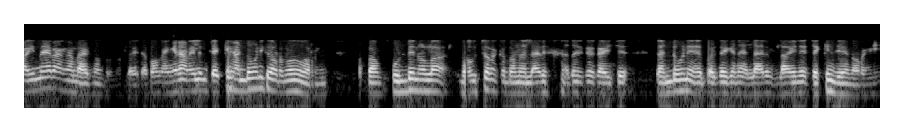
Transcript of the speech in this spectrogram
വൈകുന്നേരം അങ്ങാണ്ടായിരുന്നു തോന്നുന്നു ഫ്ലൈറ്റ് അപ്പം എങ്ങനെയാണെങ്കിലും ചെക്ക് ഇൻ രണ്ട് മണിക്ക് തുടങ്ങുമെന്ന് പറഞ്ഞു. അപ്പം ഫുഡിനുള്ള വൗച്ചറൊക്കെ തന്നു എല്ലാവരും അതൊക്കെ കഴിച്ച് രണ്ട് മണി ആയപ്പോഴത്തേക്കിനെ എല്ലാവരും ലൈന് ചെക്ക് ഇൻ ചെയ്യാൻ തുടങ്ങി.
